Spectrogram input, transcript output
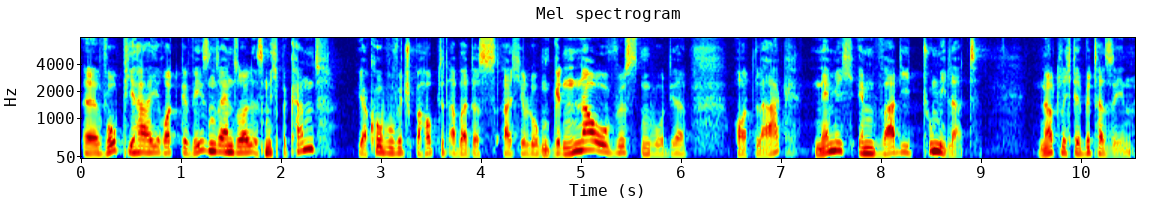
Äh, wo Pihahirot gewesen sein soll, ist nicht bekannt. Jakobowitsch behauptet aber, dass Archäologen genau wüssten, wo der Ort lag, nämlich im Wadi Tumilat, nördlich der Bitterseen.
